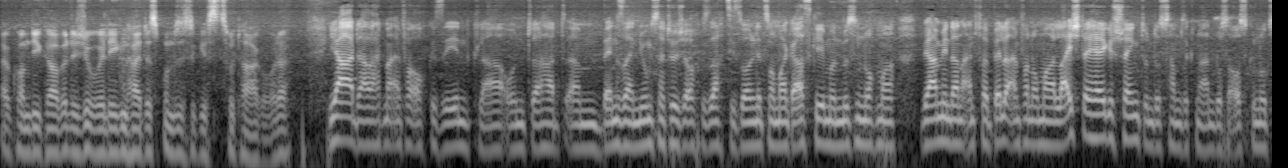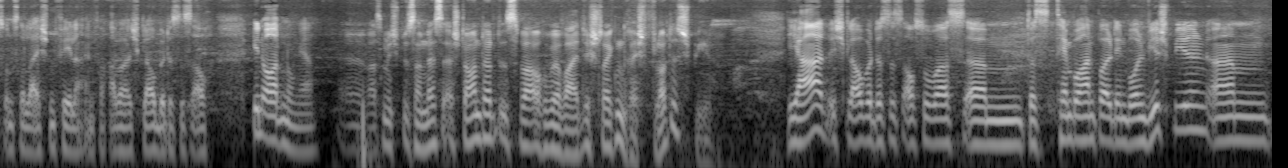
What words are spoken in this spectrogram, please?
Da kommt die körperliche Überlegenheit des Bundesligisten zutage, oder? Ja, da hat man einfach auch gesehen, klar. Und da hat ähm, Ben seinen Jungs natürlich auch gesagt, sie sollen jetzt nochmal Gas geben und müssen nochmal. Wir haben ihnen dann ein, zwei Bälle einfach nochmal leichter hergeschenkt und das haben sie gnadenlos ausgenutzt, unsere leichten Fehler einfach. Aber ich glaube, das ist auch in in Ordnung, ja. Äh, was mich besonders erstaunt hat, es war auch über weite Strecken recht flottes Spiel. Ja, ich glaube, das ist auch sowas, ähm, das Tempo-Handball, den wollen wir spielen. Ähm,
